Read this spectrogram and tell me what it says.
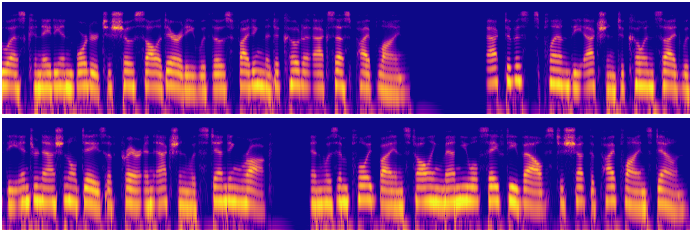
US-Canadian border to show solidarity with those fighting the Dakota Access Pipeline. Activists planned the action to coincide with the International Days of Prayer in Action with Standing Rock, and was employed by installing manual safety valves to shut the pipelines down.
